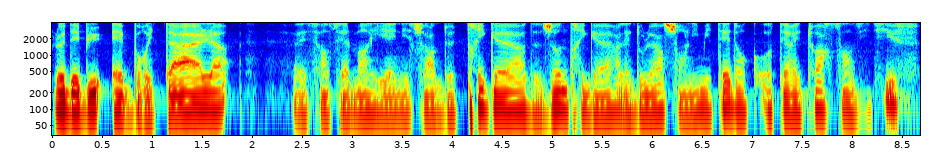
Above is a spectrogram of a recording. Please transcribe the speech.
Le début est brutal. Essentiellement, il y a une histoire de trigger, de zone trigger. Les douleurs sont limitées donc au territoire sensitif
